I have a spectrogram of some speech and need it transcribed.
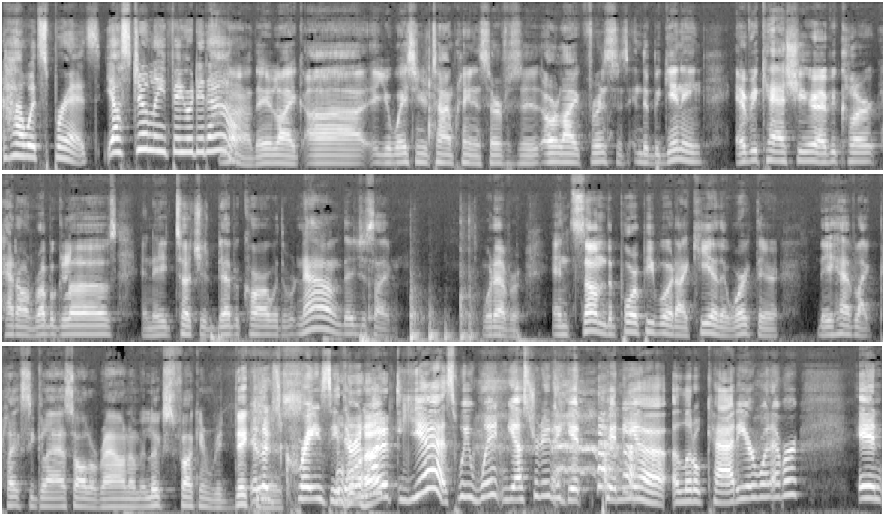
how it spreads. Y'all still ain't figured it out. No, they're like, uh, you're wasting your time cleaning surfaces. Or like, for instance, in the beginning, every cashier, every clerk had on rubber gloves, and they touch your debit card with. The, now they're just like, whatever. And some the poor people at IKEA that work there, they have like plexiglass all around them. It looks fucking ridiculous. It looks crazy. They're in like What? yes. We went yesterday to get Penny a, a little caddy or whatever, and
